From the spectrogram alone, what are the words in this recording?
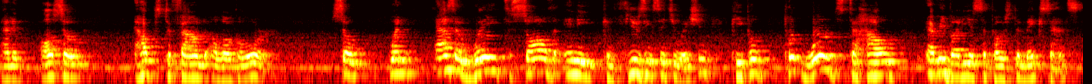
And it also helps to found a local order. So when, as a way to solve any confusing situation, people put words to how everybody is supposed to make sense,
